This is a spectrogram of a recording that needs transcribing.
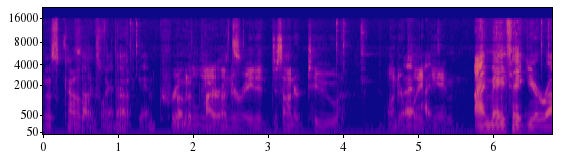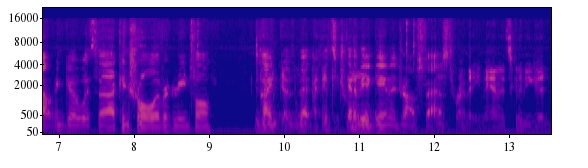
This kind of looks like that. game. Criminally underrated. Dishonored 2, underplayed I- game. I may take your route and go with uh, Control over Greedfall. Because I I, would go for- that, I think it's going to be a game that drops fast. It's Remedy, man. It's gonna be good.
